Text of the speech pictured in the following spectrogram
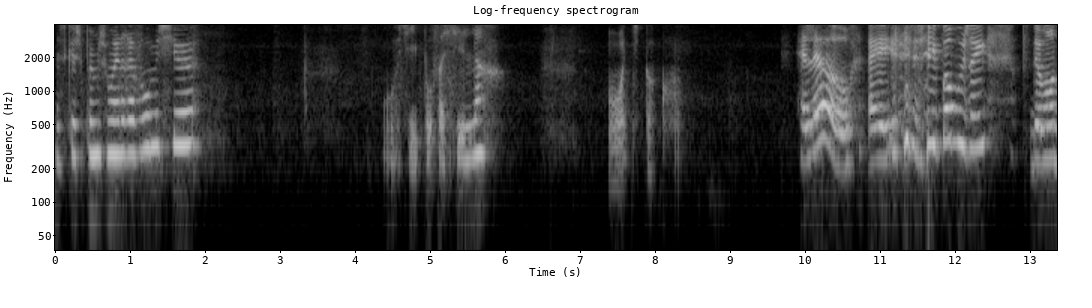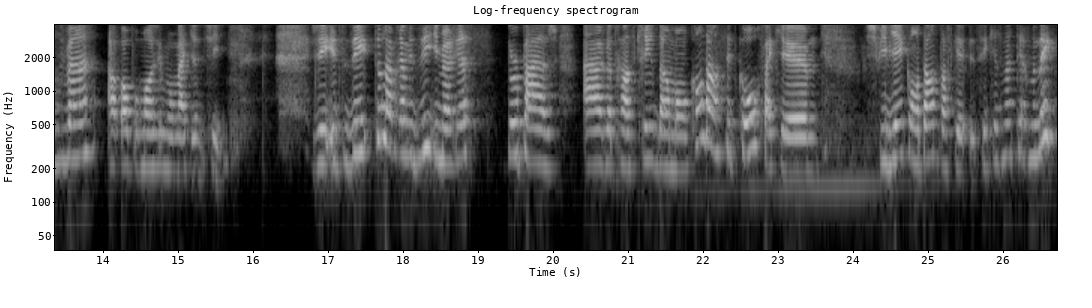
Est-ce que je peux me joindre à vous, monsieur? Oh, c'est pas facile, là. Oh, petit coco. Hello! Hey, j'ai pas bougé de mon divan à part pour manger mon mac and cheese. J'ai étudié toute l'après-midi, il me reste deux pages à retranscrire dans mon condensé de cours, fait que euh, je suis bien contente parce que c'est quasiment terminé.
